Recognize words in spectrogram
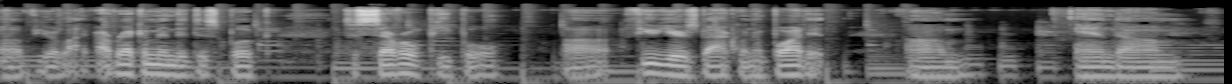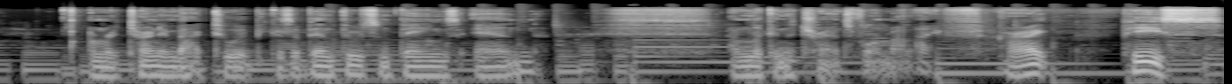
of your life. I recommended this book to several people uh, a few years back when I bought it. Um, and um, I'm returning back to it because I've been through some things and I'm looking to transform my life. All right. Peace.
